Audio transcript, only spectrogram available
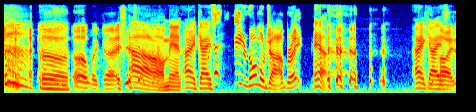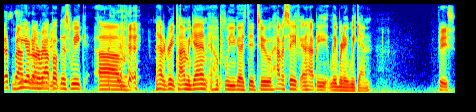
Uh, Oh my gosh. oh man! All right, guys. Hey, your normal job, right? Yeah. All right, guys. All right, we are gonna wrap baby. up this week. Um, had a great time again. Hopefully, you guys did too. Have a safe and happy Labor Day weekend. Peace.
